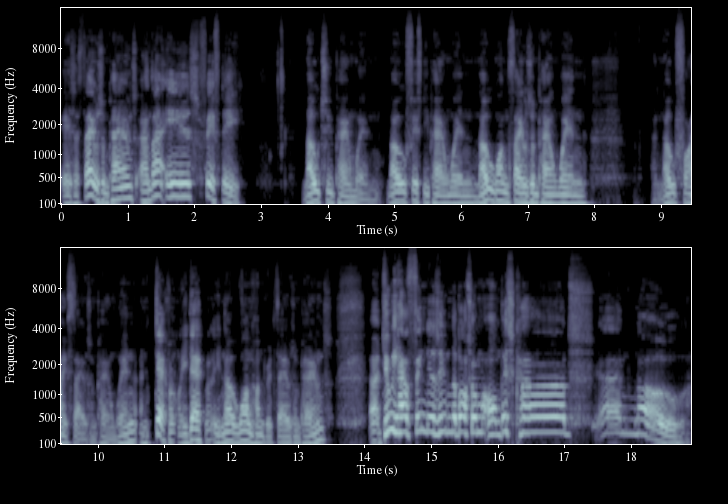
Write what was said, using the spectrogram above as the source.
is a thousand pounds and that is 50 no £2 win, no £50 win, no £1,000 win, and no £5,000 win, and definitely, definitely no £100,000. Uh, do we have fingers in the bottom on this card? Uh, no,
